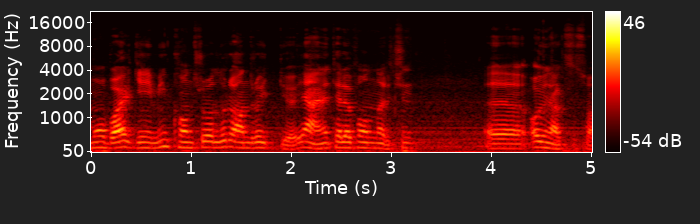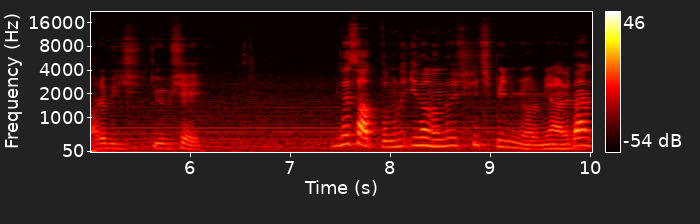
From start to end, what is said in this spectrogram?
Mobile Gaming Controller Android diyor. Yani telefonlar için e, oyun aksesuarı bir, gibi bir şey. Ne sattığımını inanın hiç bilmiyorum. Yani ben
